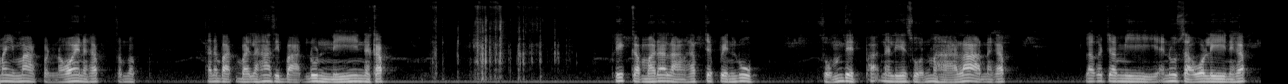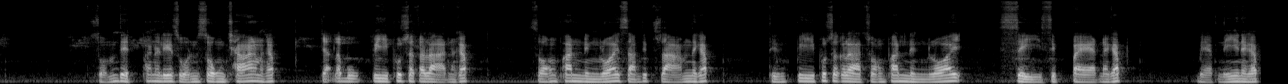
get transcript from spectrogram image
ไม่มากกว่าน้อยนะครับสำหรับธนบัตรใบละ 50 บาทรุ่นนี้นะครับคลิกกลับมาด้านหลังครับ จะเป็นรูปสมเด็จพระนเรศวรมหาราชนะครับ แล้วก็จะมีอนุสาวรีย์นะครับ สมเด็จพระนเรศวรทรงช้างนะครับ จะระบุปีพุทธศักราชนะครับ 2133 นะครับ ถึงปีพุทธศักราช 2148 นะครับ แบบนี้นะครับ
